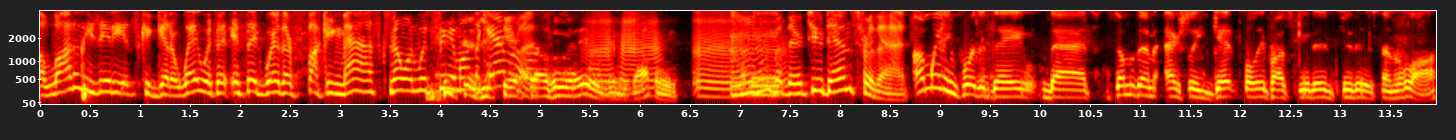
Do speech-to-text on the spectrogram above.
A lot of these idiots could get away with it if they'd wear their fucking masks. No one would see them on the You can't cameras. tell who it is. Exactly. Mhm, but they're too dense for that. I'm waiting for the day that some of them actually get fully prosecuted to the extent of the law,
